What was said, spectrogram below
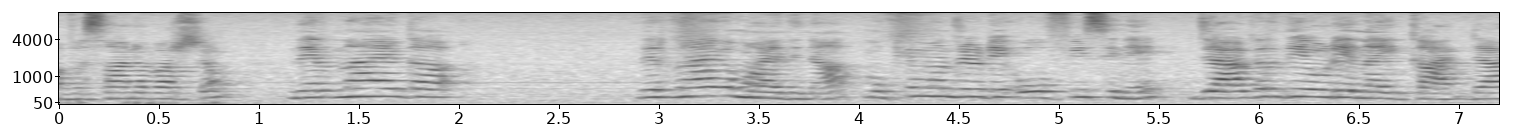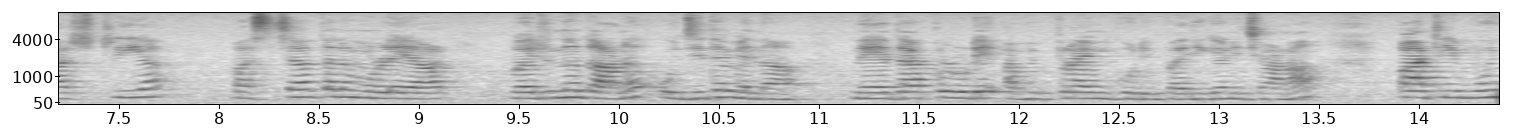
അവസാന വർഷം നിർണായക നിർണായകമായതിനാൽ മുഖ്യമന്ത്രിയുടെ ഓഫീസിനെ ജാഗ്രതയോടെ നയിക്കാൻ രാഷ്ട്രീയ പശ്ചാത്തലമുള്ളയാൾ വരുന്നതാണ് ഉചിതമെന്ന നേതാക്കളുടെ അഭിപ്രായം കൂടി പരിഗണിച്ചാണ് പാർട്ടി മുൻ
